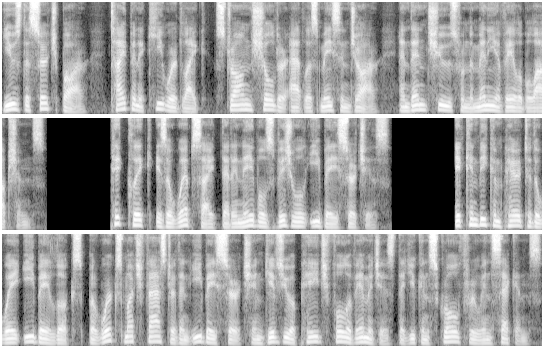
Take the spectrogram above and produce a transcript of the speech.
use the search bar, type in a keyword like strong shoulder Atlas Mason jar, and then choose from the many available options. PicClick is a website that enables visual eBay searches. It can be compared to the way eBay looks but works much faster than eBay search and gives you a page full of images that you can scroll through in seconds.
